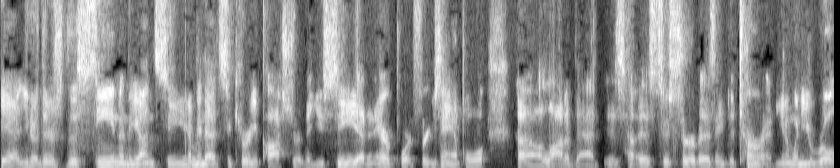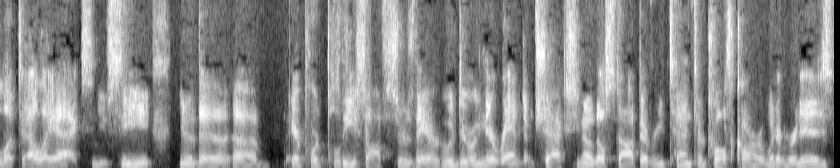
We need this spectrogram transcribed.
Yeah, you know, there's the seen and the unseen. I mean, that security posture that you see at an airport, for example, uh, a lot of that is is to serve as a deterrent. You know, when you roll up to LAX and you see, you know, the uh, airport police officers there who are doing their random checks, you know, they'll stop every 10th or 12th car or whatever it is.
